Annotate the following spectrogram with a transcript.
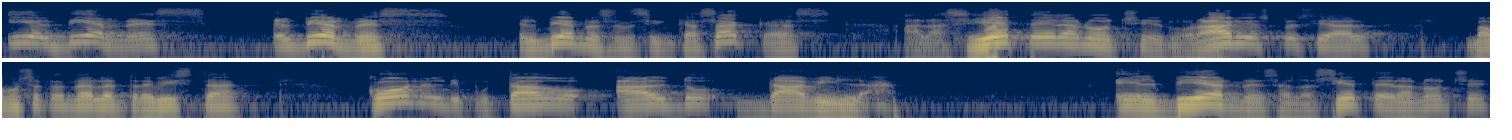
y el viernes, el viernes, el viernes en Sin Casacas a las 7 de la noche en horario especial Vamos a tener la entrevista con el diputado Aldo Dávila. El viernes a las 7 de la noche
